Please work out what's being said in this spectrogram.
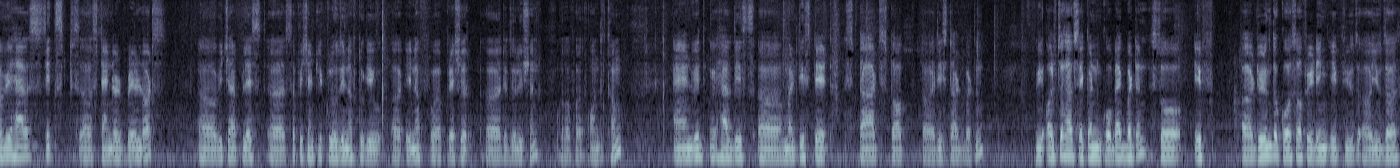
we have six uh, standard braille dots uh, which are placed uh, sufficiently close enough to give uh, enough uh, pressure uh, resolution for, for, on the thumb. And we have this uh, multi-state start stop uh, restart button. We also have second go back button. So if uh, during the course of reading if user, uh, user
